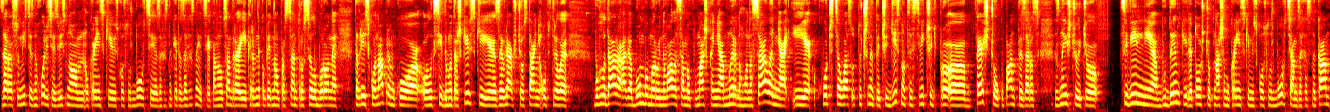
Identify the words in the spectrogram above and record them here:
зараз у місті знаходяться, звісно, українські військовослужбовці, захисники та захисниці. Пане Олександре, і керівник об'єднаного прес-центру Сил оборони Таврійського напрямку Олексій Дмитрашківський заявляв, що останні обстріли Вугледара авіабомбами руйнували саме помешкання мирного населення, і хочеться у вас уточнити, чи дійсно це свідчить про е, те, що окупанти зараз знищують цивільні будинки для того, щоб нашим українським військовослужбовцям, захисникам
